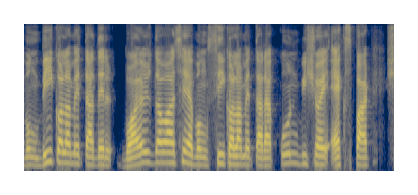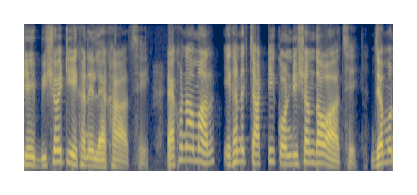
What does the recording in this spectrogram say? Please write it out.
এবং বি কলামে তাদের বয়স দেওয়া আছে এবং সি কলামে তারা কোন বিষয়ে এক্সপার্ট সেই বিষয়টি এখানে লেখা আছে। এখন আমার এখানে চারটি কন্ডিশন দেওয়া আছে। যেমন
